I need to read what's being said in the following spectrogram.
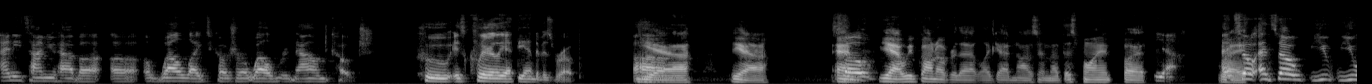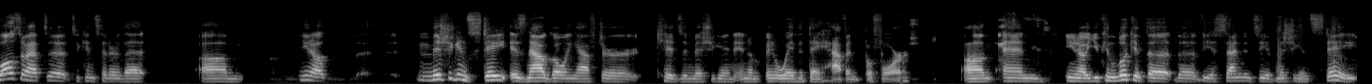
anytime you have a a, a well liked coach or a well renowned coach who is clearly at the end of his rope. Um, yeah, yeah, and so- yeah, we've gone over that like ad nauseum at this point, but Yeah. right, And so and so you you also have to to consider that um you know Michigan State is now going after kids in Michigan in a, in a way that they haven't before. Um, and you know you can look at the the the ascendancy of Michigan State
